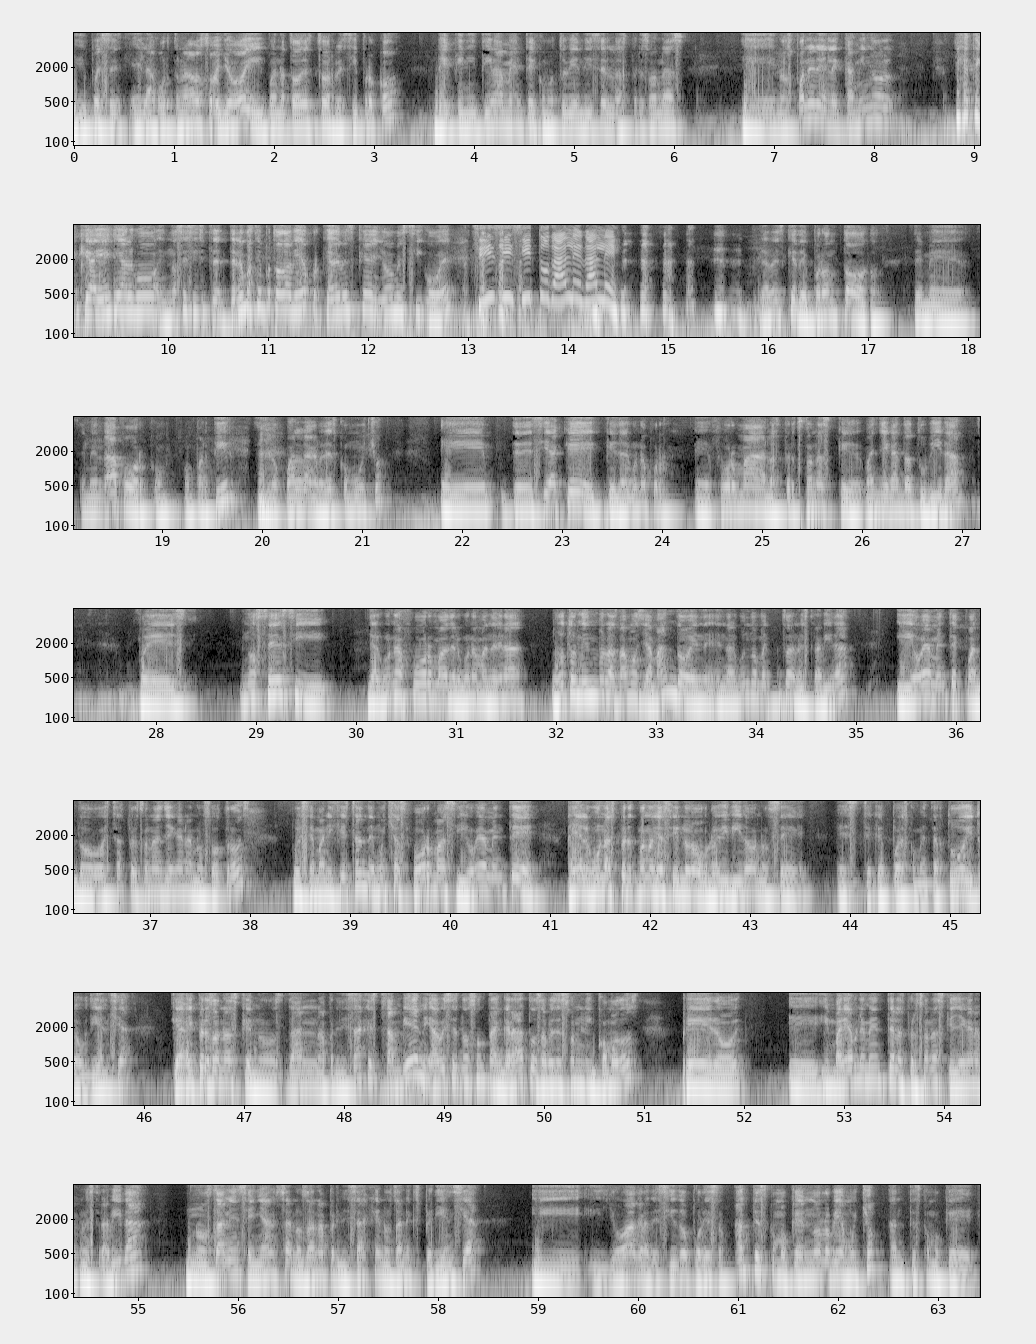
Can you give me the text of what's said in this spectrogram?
Sí, pues eh, el afortunado soy yo y bueno, todo esto es recíproco. Definitivamente, como tú bien dices, las personas eh, nos ponen en el camino Fíjate que hay algo, no sé si tenemos tiempo todavía, porque ya ves que yo me sigo, ¿eh? Sí, sí, sí, tú dale, dale. ya ves que de pronto se me, se me da por compartir, en lo cual agradezco mucho. Eh, te decía que, de alguna por, eh, forma las personas que van llegando a tu vida, pues no sé si de alguna forma, de alguna manera, nosotros mismos las vamos llamando en, en algún momento de nuestra vida y obviamente cuando estas personas llegan a nosotros, pues se manifiestan de muchas formas y obviamente hay algunas, bueno, ya sí lo, lo he vivido, no sé, este, qué puedes comentar tú y tu audiencia, que hay personas que nos dan aprendizajes también y a veces no son tan gratos, a veces son incómodos, pero eh, invariablemente las personas que llegan a nuestra vida nos dan enseñanza, nos dan aprendizaje, nos dan experiencia y, yo agradecido por eso. Antes como que no lo veía mucho, antes como que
